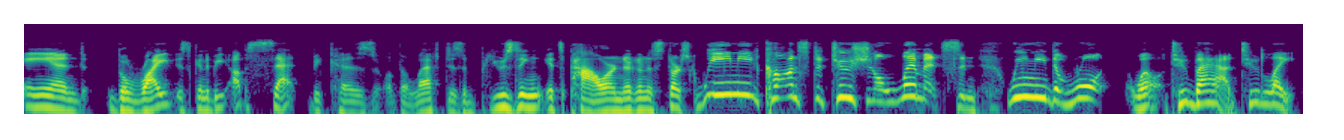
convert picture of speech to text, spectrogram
and the right is going to be upset because the left is abusing its power and they're going to start we need constitutional limits and we need to roll well too bad too late.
